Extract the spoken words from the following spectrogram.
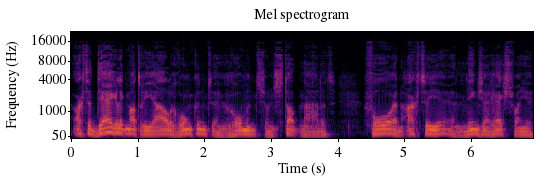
achter dergelijk materiaal ronkend en grommend zo'n stad nadert, voor en achter je en links en rechts van je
